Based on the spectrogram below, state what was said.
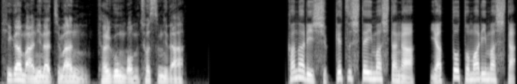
피가많이났지만결국멈췄습니다かなり出血していましたがやっと止まりました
